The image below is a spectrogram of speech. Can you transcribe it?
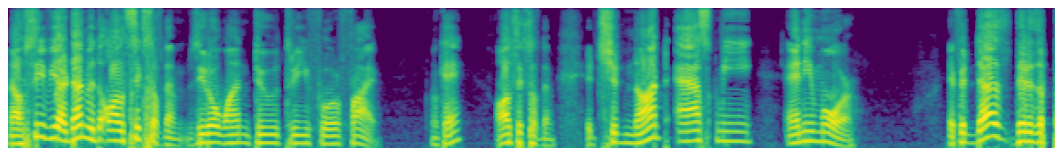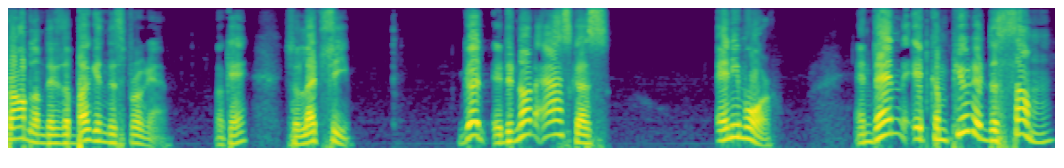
Now see we are done with all six of them. 0 1 2 3 4 5 okay? All six of them. It should not ask me any more if it does there is a problem there is a bug in this program. Okay? So let's see. Good. It did not ask us anymore. And then it computed the sum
